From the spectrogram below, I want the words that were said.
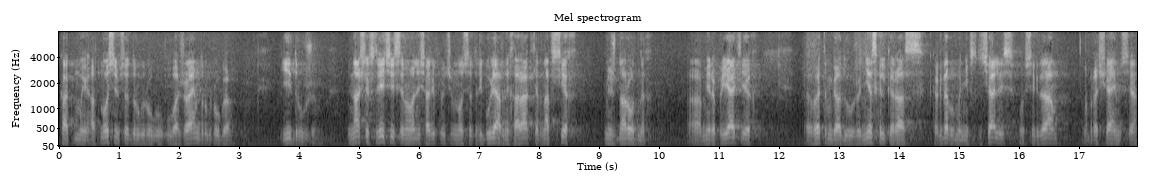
как мы относимся друг к другу, уважаем друг друга и дружим. И наши встречи с Имамали Шариповичем носят регулярный характер на всех международных э, мероприятиях, в этом году уже несколько раз, когда бы мы ни встречались, мы всегда обращаемся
